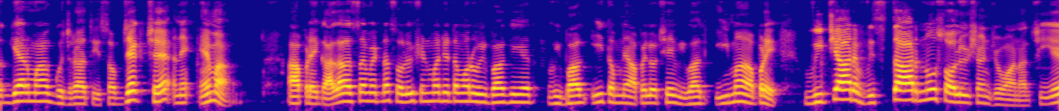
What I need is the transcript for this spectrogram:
અગિયારમાં ગુજરાતી સબ્જેક્ટ છે અને એમાં આપણે ગાલા અસાઇનમેન્ટના સોલ્યુશનમાં જે તમારો વિભાગીય વિભાગ ઈ તમને આપેલો છે, વિભાગ ઈમાં આપણે વિચાર વિસ્તારનું સોલ્યુશન જોવાના છીએ.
